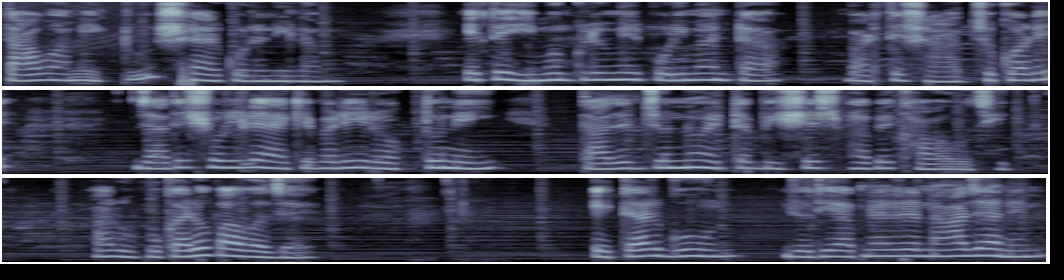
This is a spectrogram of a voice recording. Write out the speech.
তাও আমি একটু শেয়ার করে নিলাম। এতে হিমোগ্লোবিনের পরিমাণটা বাড়তে সাহায্য করে। যাদের শরীরে একেবারেই রক্ত নেই, তাদের জন্য এটা বিশেষভাবে খাওয়া উচিত, আর উপকারও পাওয়া যায়। এটার গুণ, যদি আপনারা না জানেন,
